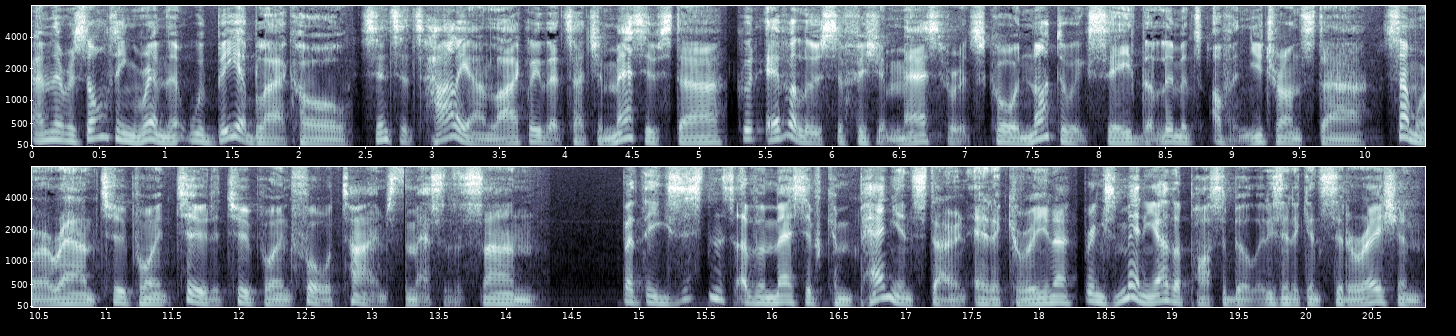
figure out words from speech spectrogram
and the resulting remnant would be a black hole, since it's highly unlikely that such a massive star could ever lose sufficient mass for its core not to exceed the limits of a neutron star, somewhere around 2.2 to 2.4 times the mass of the Sun. But the existence of a massive companion star in Eta Carina brings many other possibilities into consideration.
